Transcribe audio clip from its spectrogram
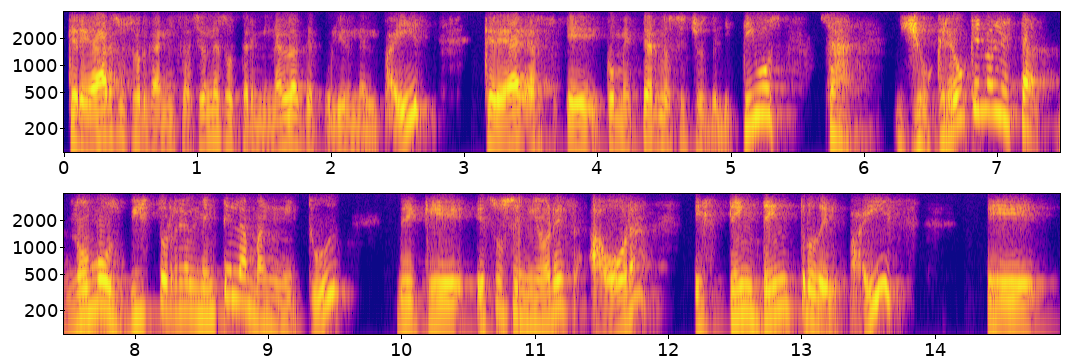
crear sus organizaciones o terminarlas de pulir en el país, crear, eh, cometer los hechos delictivos. O sea, yo creo que no le está, no hemos visto realmente la magnitud de que esos señores ahora estén dentro del país. Eh,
